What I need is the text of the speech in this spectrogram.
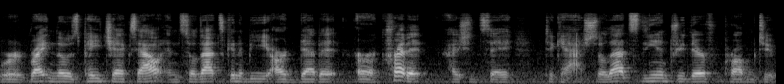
we're writing those paychecks out, and so that's going to be our debit or credit, I should say, to cash. So that's the entry there for problem two.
